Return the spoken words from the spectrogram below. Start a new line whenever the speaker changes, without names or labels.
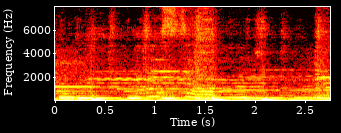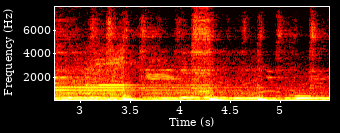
I still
